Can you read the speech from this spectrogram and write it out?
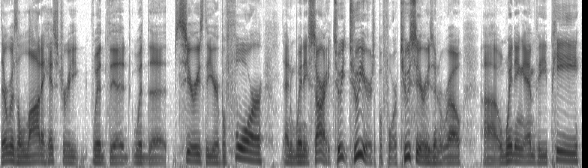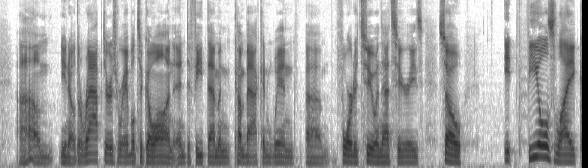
There was a lot of history with the with the series the year before and winning. Sorry, two two years before, two series in a row, uh, winning MVP. Um, you know, the Raptors were able to go on and defeat them and come back and win um, four to two in that series. So it feels like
